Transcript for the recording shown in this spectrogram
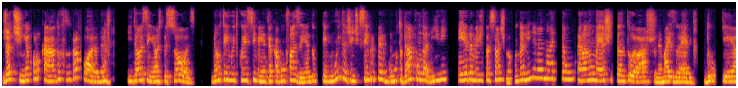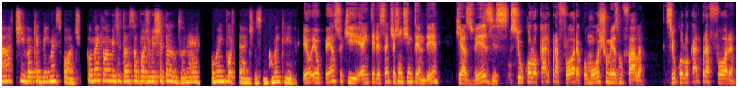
já tinha colocado tudo para fora, né? Então, assim, as pessoas não têm muito conhecimento e acabam fazendo. Tem muita gente que sempre pergunta da Kundalini e da meditação ativa. A Kundalini ela não é tão, ela não mexe tanto, eu acho, né, mais leve do que a ativa, que é bem mais forte. Como é que uma meditação pode mexer tanto, né? Como é importante, assim, como é incrível. Eu, eu penso que é interessante a gente entender que às vezes, se o colocar para fora, como Osho mesmo fala, se o colocar para fora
